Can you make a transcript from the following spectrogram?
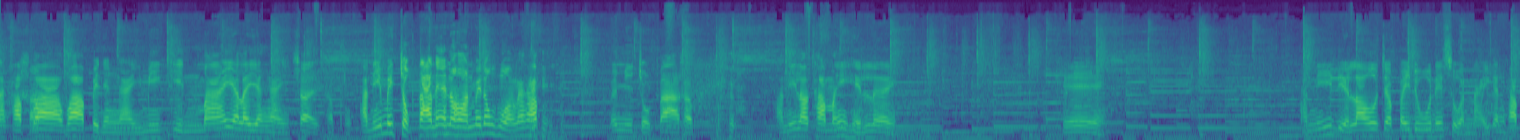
นะครับครับว่าว่าเป็นยังไงมีกลิ่นไหมอะไรยังไง ใช่ครับผมอันนี้ไม่จกตาแน่นอนไม่ต้องห่วงนะครับ ไม่มีโจกตาครับ อันนี้เราทำให้เห็นเลยโอเค อันนี้เดี๋ยวเราจะไปดูในส่วนไหนกันครับ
